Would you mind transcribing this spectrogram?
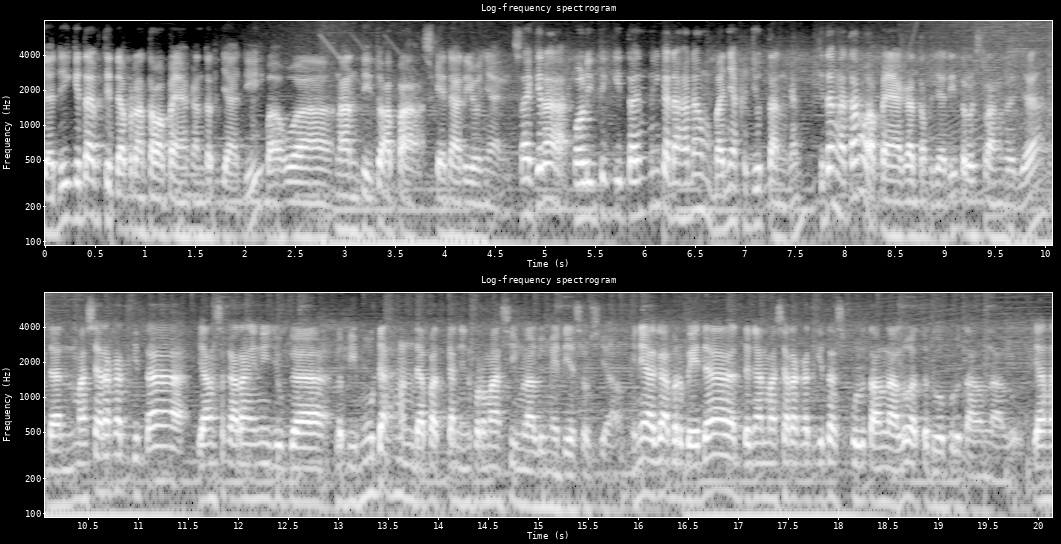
Jadi kita tidak pernah tahu apa yang akan terjadi bahwa nanti itu apa skenario-nya. Saya kira politik kita ini kadang-kadang banyak kejutan kan. Kita nggak tahu apa yang akan terjadi terus terang saja. Dan masyarakat kita yang sekarang ini juga lebih mudah mendapatkan informasi melalui media sosial. Ini agak berbeda dengan masyarakat kita 10 tahun lalu atau 20 tahun lalu. Yang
